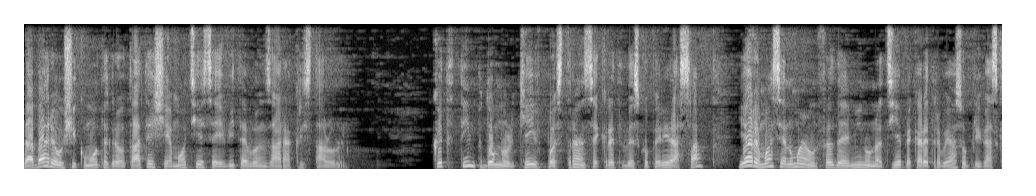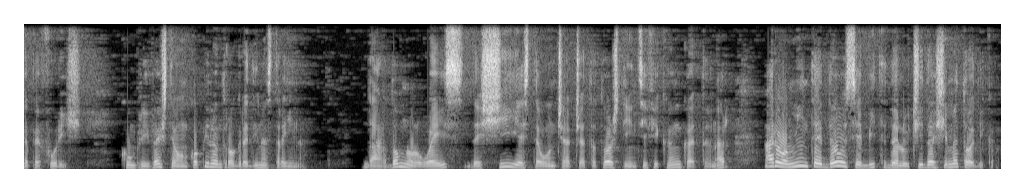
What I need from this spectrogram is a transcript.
de-abia reuși cu multă greutate și emoție să evite vânzarea cristalului. Cât timp domnul Cave păstră în secret descoperirea sa, ea rămase numai un fel de minunăție pe care trebuia să o privească pe furiș, cum privește un copil într-o grădină străină. Dar domnul Weiss, deși este un cercetător științific încă tânăr, are o minte deosebit de lucidă și metodică.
